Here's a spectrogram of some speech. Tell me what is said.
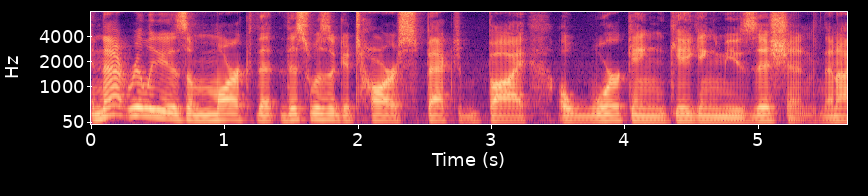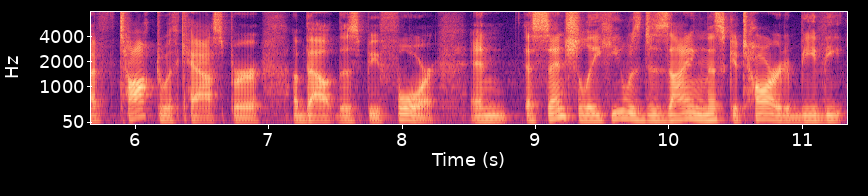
And that really is a mark that this was a guitar spec'd by a working, gigging musician. And I've talked with Kaspar about this before. And essentially, he was designing this guitar to be the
